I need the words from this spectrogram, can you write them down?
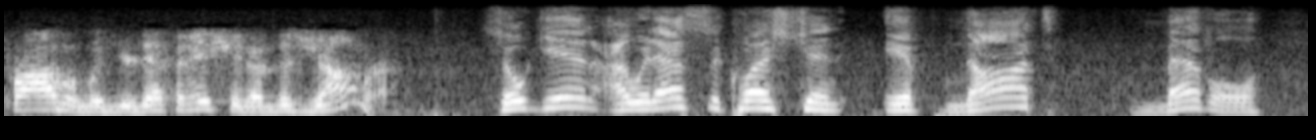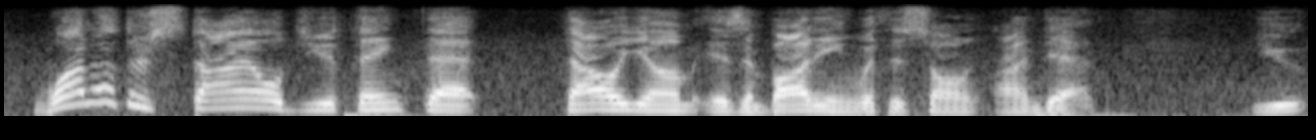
problem with your definition of this genre. So again, I would ask the question, if not metal, what other style do you think that Thallium is embodying with his song "I'm Death"? You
